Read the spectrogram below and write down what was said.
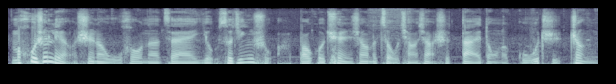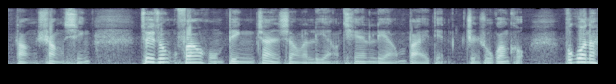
那么沪深两市呢午后呢在有色金属啊包括券商的走强下，是带动了股指震荡上行。最终翻红，并站上了两千两百点整数关口。不过呢，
